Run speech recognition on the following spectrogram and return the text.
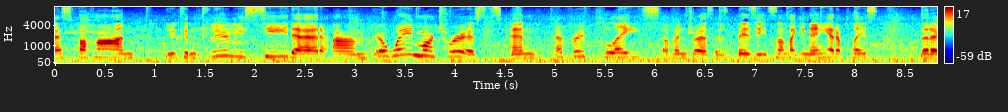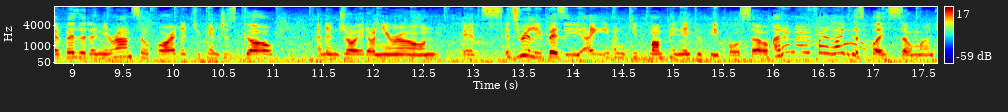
Esfahan, you can clearly see that um, there are way more tourists and every place of interest is busy. It's not like in any other place that I visited in Iran so far that you can just go and enjoy it on your own. It's it's really busy. I even keep bumping into people. So I don't know if I like this place so much.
